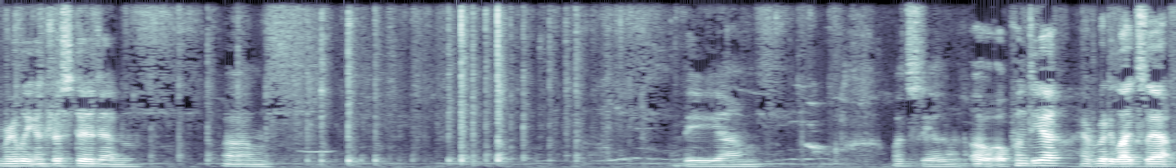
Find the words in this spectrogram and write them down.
I'm really interested in um, the, um, what's the other one? Oh, Opuntia. Everybody likes that.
